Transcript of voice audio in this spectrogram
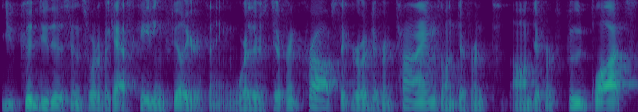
You could do this in sort of a cascading failure thing where there's different crops that grow at different times on different on different food plots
